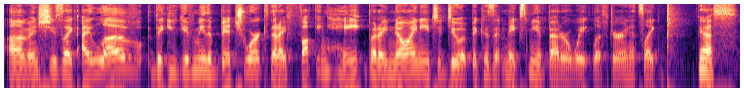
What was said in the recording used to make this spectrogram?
um, and she's like, I love that you give me the bitch work that I fucking hate, but I know I need to do it because it makes me a better weightlifter. And it's like, Yes.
